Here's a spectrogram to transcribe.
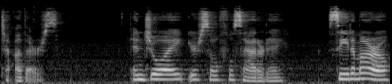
to others. Enjoy your Soulful Saturday. See you tomorrow.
